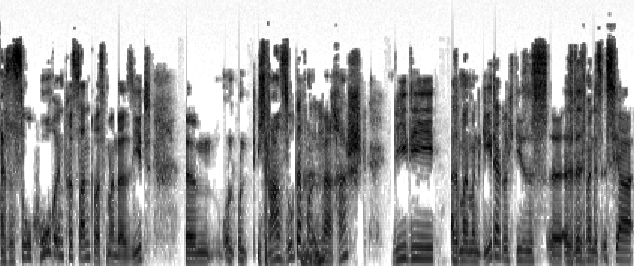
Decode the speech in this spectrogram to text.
Es ist so hochinteressant, was man da sieht. Ähm, und, und ich war so davon Mhm. überrascht, wie die, also man, man geht da durch dieses, äh, also das, ich meine, das ist ja,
